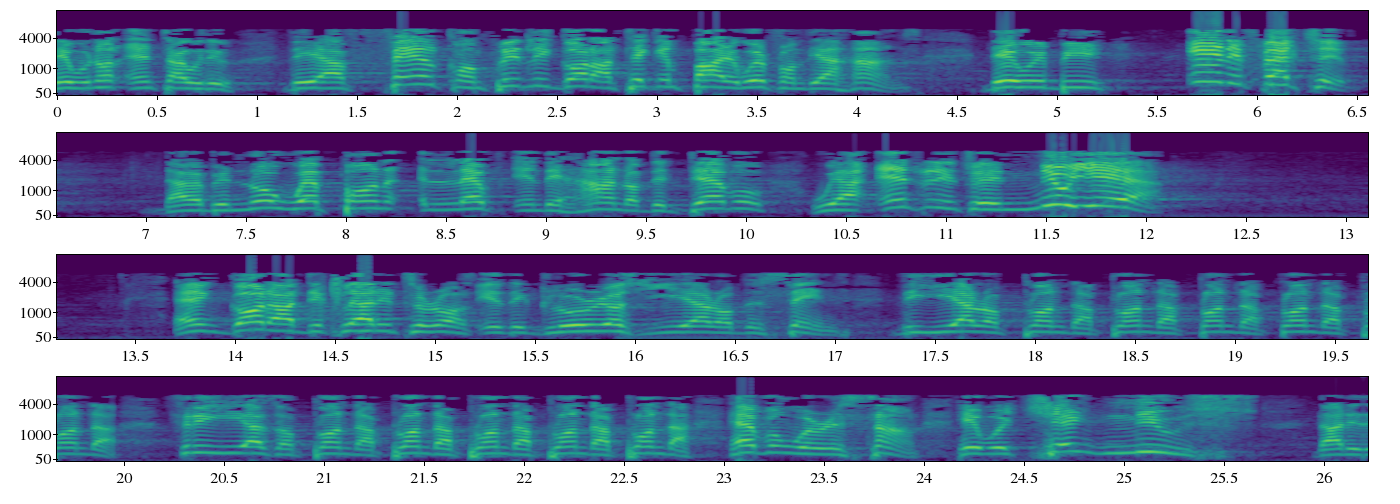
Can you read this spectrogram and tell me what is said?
they will not enter with you. They have failed completely. God has taken power away from their hands. They will be ineffective. There will be no weapon left in the hand of the devil. We are entering into a new year. And God has declared it to us. It's the glorious year of the saints. The year of plunder, plunder, plunder, plunder, plunder. Three years of plunder, plunder, plunder, plunder, plunder. Heaven will resound. He will change news that is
